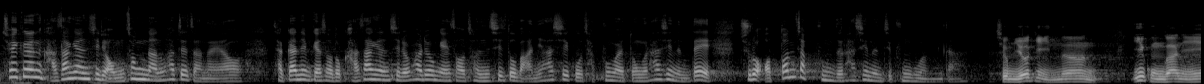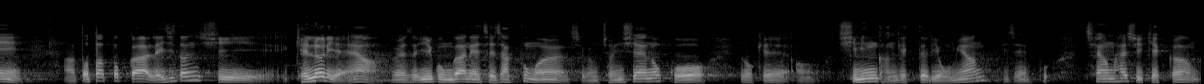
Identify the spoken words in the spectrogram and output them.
최근 가상현실이 엄청난 화제잖아요. 작가님께서도 가상현실을 활용해서 전시도 많이 하시고 작품 활동을 하시는데 주로 어떤 작품들 하시는지 궁금합니다. 지금 여기 있는 이 공간이 아, 또따또까 레지던시 갤러리예요. 그래서 이 공간에 제 작품을 지금 전시해 놓고 이렇게 어, 시민 관객들이 오면 이제 보- 체험할 수 있게끔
